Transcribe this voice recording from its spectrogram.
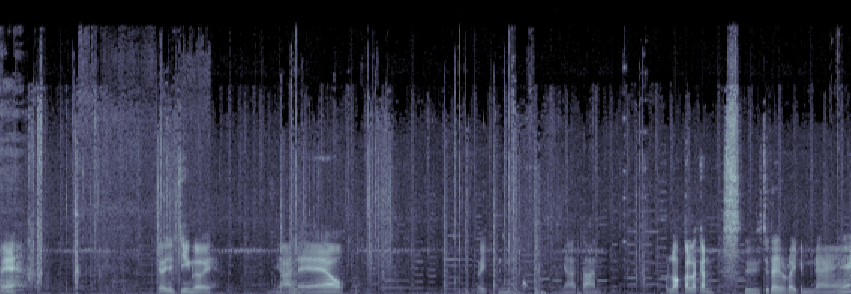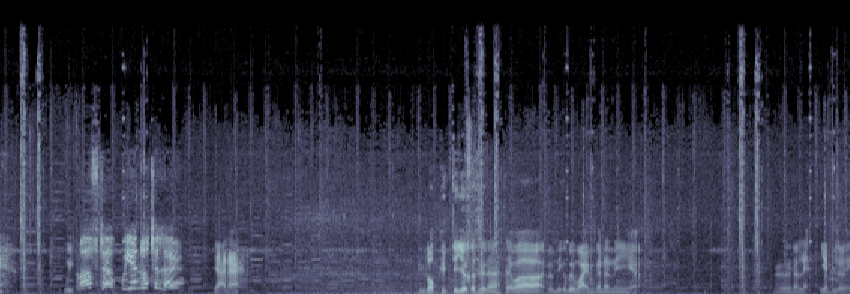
แม่ เยอะจริงๆเลย อย่าแล้วเฮ้ยอืมอย่าต้านกดล็อกกันแล้วกันเออจะได้อะไรกันนะ Master, we are not alone. อย่านะถึงลบพลิกจะเยอะก็เถอะนะ แต่ว่าแบบนี้ก็ไม่ไหวเหมือนกันนะนี่อะเออ นั่นแหละ เยี่ยมไปเลย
